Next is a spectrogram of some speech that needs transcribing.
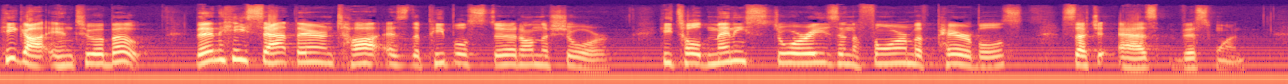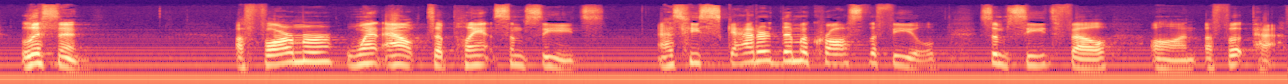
he got into a boat. Then he sat there and taught as the people stood on the shore. He told many stories in the form of parables, such as this one. Listen, a farmer went out to plant some seeds. As he scattered them across the field, some seeds fell on a footpath,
